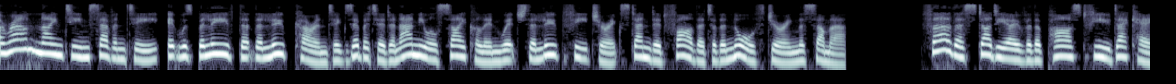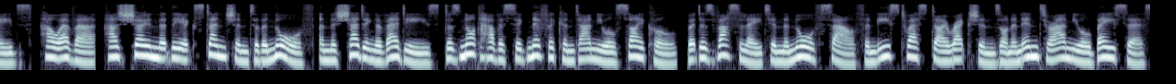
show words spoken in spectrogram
Around 1970, it was believed that the loop current exhibited an annual cycle in which the loop feature extended farther to the north during the summer. Further study over the past few decades, however, has shown that the extension to the north and the shedding of eddies does not have a significant annual cycle, but does vacillate in the north-south and east-west directions on an inter-annual basis.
